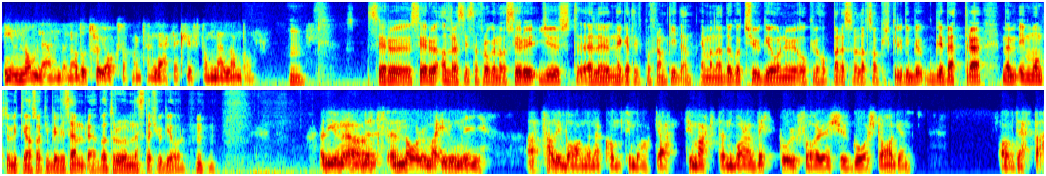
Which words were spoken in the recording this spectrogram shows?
inom länderna, då tror jag också att man kan läka klyftan mellan dem. Mm. Ser du, ser du, allra sista frågan då, ser du ljust eller negativt på framtiden? Jag menar, det har gått 20 år nu och vi hoppades väl att saker skulle bli, bli bättre, men i mångt och mycket har saker blivit sämre. Vad tror du om nästa 20 år? det är ju en ödets enorma ironi att talibanerna kom tillbaka till makten bara veckor före 20-årsdagen av detta.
